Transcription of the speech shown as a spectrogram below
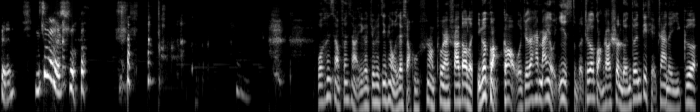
人，你这么来说。我很想分享一个，就是今天我在小红书上突然刷到了一个广告，我觉得还蛮有意思的。这个广告是伦敦地铁站的一个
